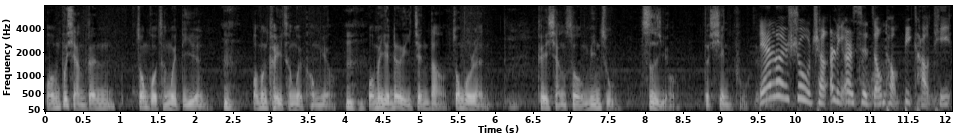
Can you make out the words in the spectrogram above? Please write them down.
我们不想跟中国成为敌人，嗯，我们可以成为朋友。嗯，我们也乐意见到中国人可以享受民主自由的幸福。两岸论述成二零二四总统必考题，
